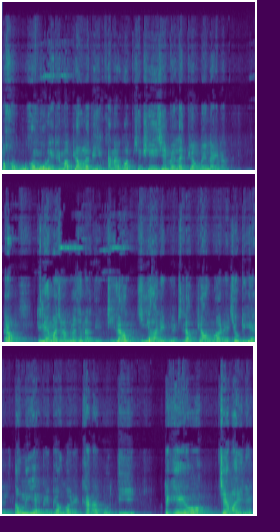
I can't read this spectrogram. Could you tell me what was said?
မဟုတ်ဘူးဟော်မုန်းတွေအထက်မှာပြောင်းလဲပြီးခန္ဓာကိုယ်ဖြည်းဖြည်းချင်းပဲလိုက်ပြောင်းလဲနိုင်တာအဲ့တော့ဒီနေရာမှာကျွန်တော်ပြောချင်တာဒီဒီလောက်ကြီးရနေပြီးတော့ဒီလောက်ပြောင်းသွားတဲ့ရုပ်တရက်၃၄ရက်အတွင်းပြောင်းသွားတဲ့ခန္ဓာကိုယ်ဒီတကယ်ရောကျမ်းမာရေးနဲ့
